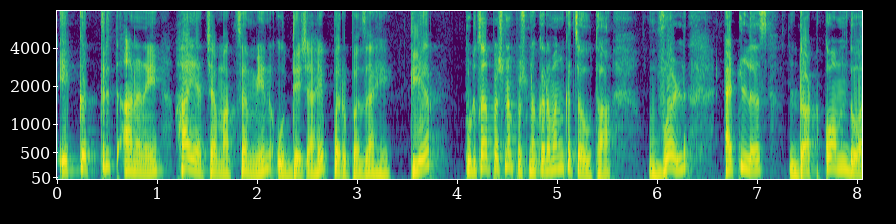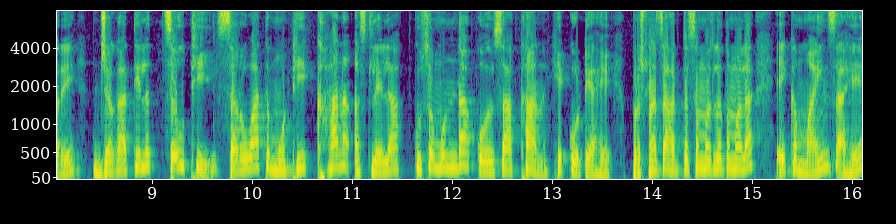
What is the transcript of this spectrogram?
एकत्रित आणणे हा याच्या मागचा मेन उद्देश आहे पर्पज आहे. क्लिअर पुढचा प्रश्न प्रश्न क्रमांक चौथा. वर्ल्ड ॲटलस डॉट कॉमद्वारे जगातील चौथी सर्वात मोठी खाण असलेला कुसमुंडा कोळसा खान हे कोठे आहे? प्रश्नाचा अर्थ समजला तुम्हाला? एक माइन्स आहे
